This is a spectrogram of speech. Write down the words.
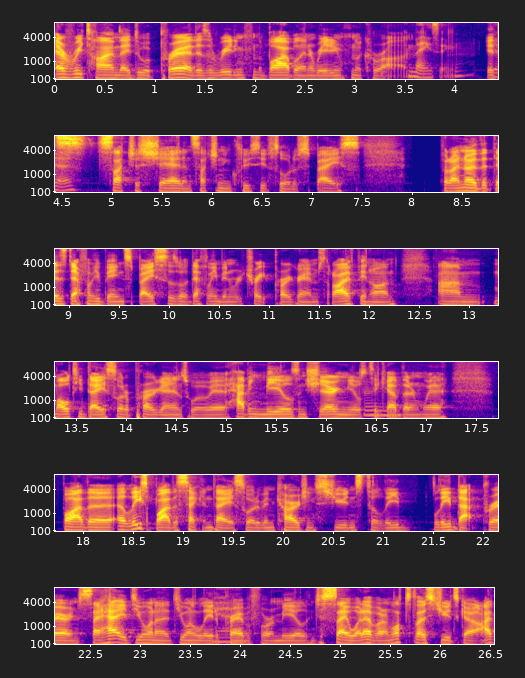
every time they do a prayer, there's a reading from the Bible and a reading from the Quran. Amazing. It's such a shared and such an inclusive sort of space. But I know that there's definitely been spaces or definitely been retreat programs that I've been on, um, multi-day sort of programs where we're having meals and sharing meals together, and we're by the at least by the second day, sort of encouraging students to lead lead that prayer and say, hey, do you want to do you want to lead a prayer before a meal? And just say whatever. And lots of those students go, I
